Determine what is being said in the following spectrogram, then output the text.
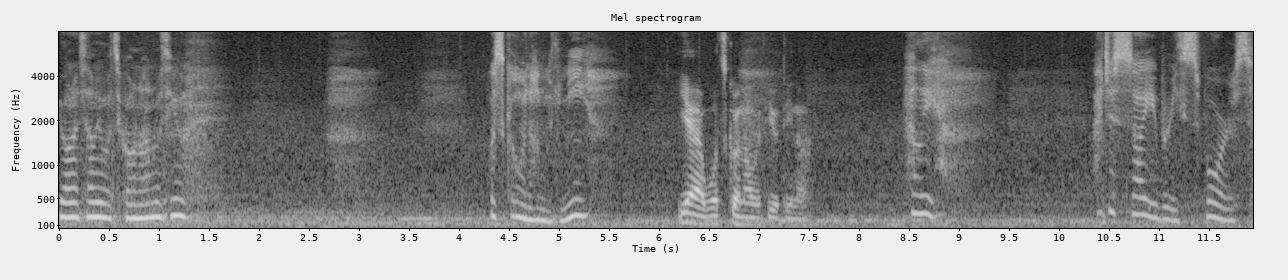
You want to tell me what's going on with you? What's going on with me? Yeah, what's going on with you, Dina? Ellie, I just saw you breathe spores.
